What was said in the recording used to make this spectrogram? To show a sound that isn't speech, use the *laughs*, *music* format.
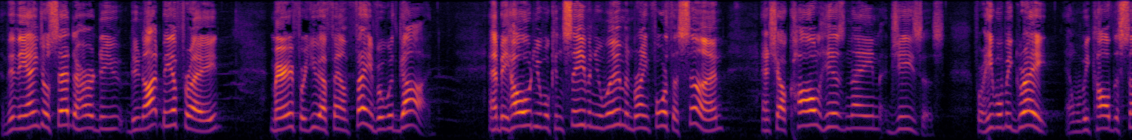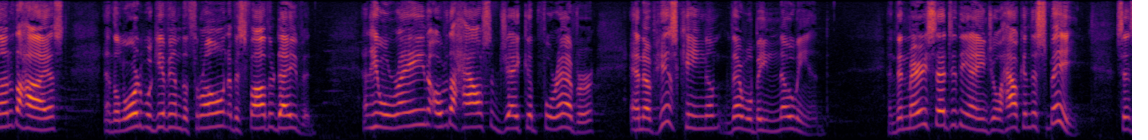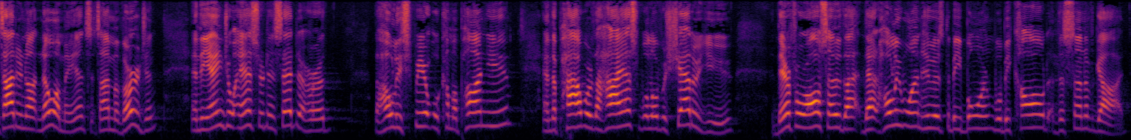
And then the angel said to her, Do, you, do not be afraid, Mary, for you have found favor with God. And behold, you will conceive in your womb and bring forth a son, and shall call his name Jesus. For he will be great, and will be called the Son of the Highest, and the Lord will give him the throne of his father David. And he will reign over the house of Jacob forever, and of his kingdom there will be no end. And then Mary said to the angel, How can this be? Since I do not know a man, since I'm a virgin. And the angel answered and said to her, The Holy Spirit will come upon you, and the power of the highest will overshadow you. Therefore, also, that, that Holy One who is to be born will be called the Son of God.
